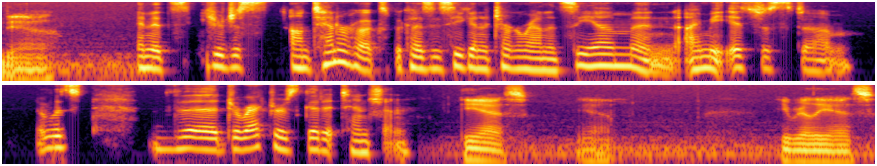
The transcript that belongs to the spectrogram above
Yeah, And it's you're just on tenterhooks because is he going to turn around and see him? And I mean, it's just um, it was the director's good at tension. he is. Yeah, he really is.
